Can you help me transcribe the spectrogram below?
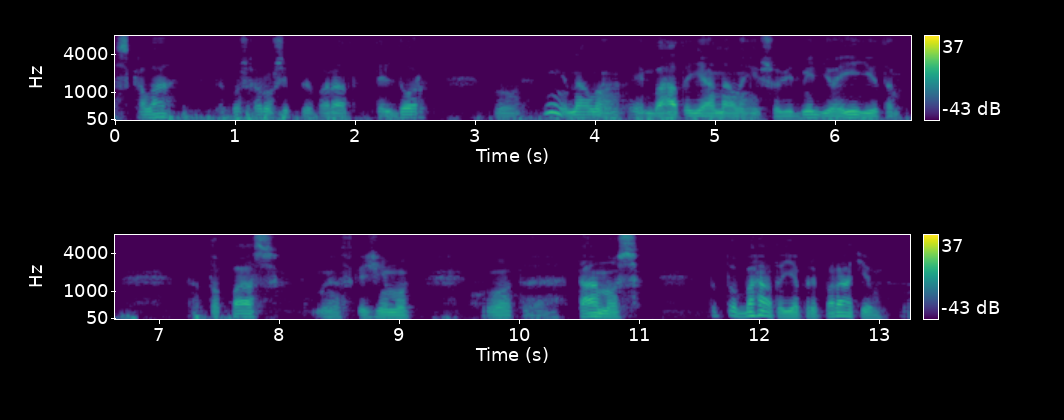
скала, також хороший препарат, тельдор. І аналог, і багато є аналогів, що від мільдію, аїдію, там, топаз, скажімо, от, танос. Тобто багато є препаратів. е,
